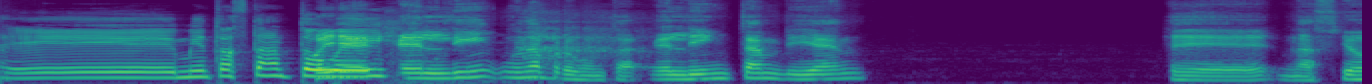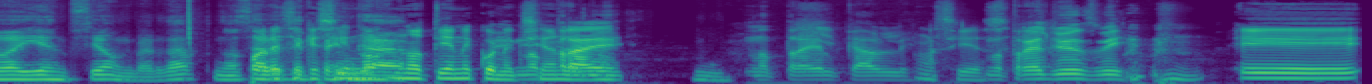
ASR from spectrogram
eh, mientras tanto, güey. el Link, una pregunta. El Link también eh, nació ahí en Sion, ¿verdad? No Parece que sí, no, no tiene no conexión. trae, no trae el cable. Así es. No trae el USB. Eh,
